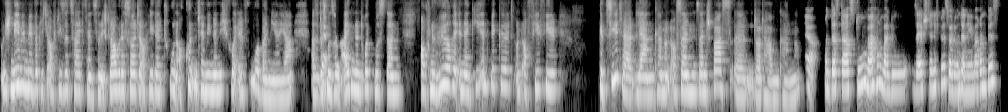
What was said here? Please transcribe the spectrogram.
Und ich nehme mir wirklich auch diese Zeitfenster. Und ich glaube, das sollte auch jeder tun. Auch Kundentermine nicht vor 11 Uhr bei mir, ja. Also, dass ja. man so einen eigenen Rhythmus dann auch eine höhere Energie entwickelt und auch viel, viel gezielter lernen kann und auch seinen, seinen Spaß äh, dort haben kann. Ne? Ja, und das darfst du machen, weil du selbstständig bist, weil du Unternehmerin bist.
